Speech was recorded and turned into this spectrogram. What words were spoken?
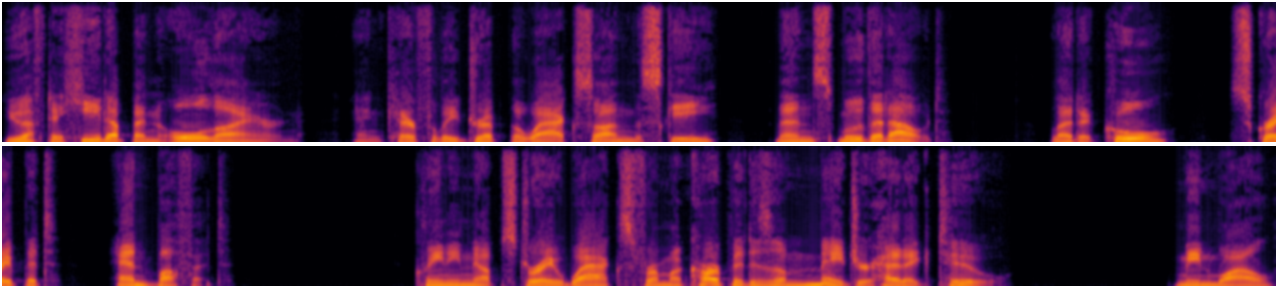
You have to heat up an old iron and carefully drip the wax on the ski, then smooth it out. Let it cool, scrape it, and buff it. Cleaning up stray wax from a carpet is a major headache, too. Meanwhile,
